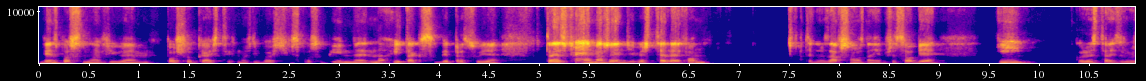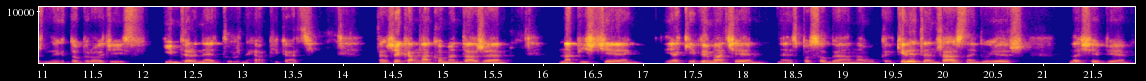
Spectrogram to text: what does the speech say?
więc postanowiłem poszukać tych możliwości w sposób inny. No i tak sobie pracuję. To jest fajne narzędzie, wiesz, telefon, tego zawsze można mieć przy sobie i korzystać z różnych dobrodziejstw internetu, różnych aplikacji. Tak, czekam na komentarze. Napiszcie, jakie Wy macie e, sposoby na naukę. Kiedy ten czas znajdujesz dla siebie?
